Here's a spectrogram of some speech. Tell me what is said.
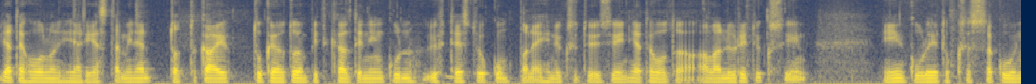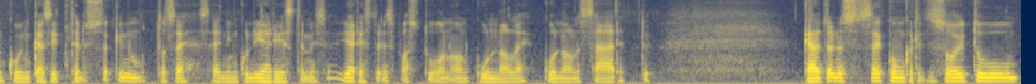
jätehuollon järjestäminen, totta kai tukeutuen pitkälti niin kuin yhteistyökumppaneihin, yksityisiin jätehuoltoalan yrityksiin, niin kuljetuksessa kuin, kuin käsittelyssäkin, mutta se, se niin kuin järjestämis, järjestämisvastuu on, on kunnalle, kunnalle säädetty. Käytännössä se konkretisoituu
